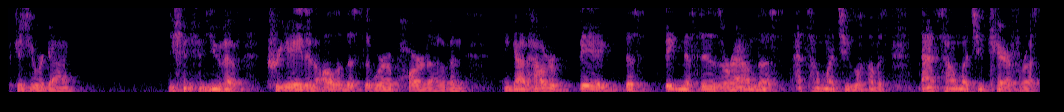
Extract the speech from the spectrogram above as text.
because you are God. You have created all of this that we're a part of. And and God, however big this bigness is around us, that's how much you love us. That's how much you care for us.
